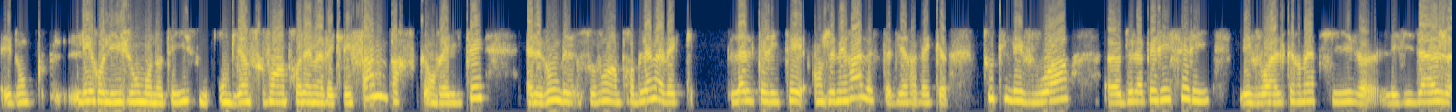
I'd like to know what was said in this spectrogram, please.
et donc, les religions monothéistes ont bien souvent un problème avec les femmes parce qu'en réalité, elles ont bien souvent un problème avec l'altérité en général, c'est-à-dire avec toutes les voies euh, de la périphérie, les voies alternatives, les visages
